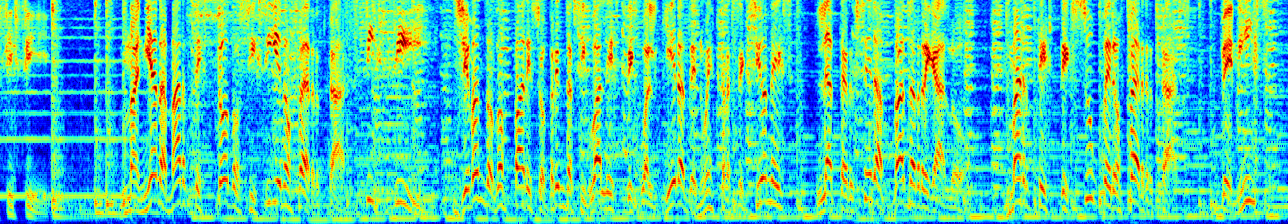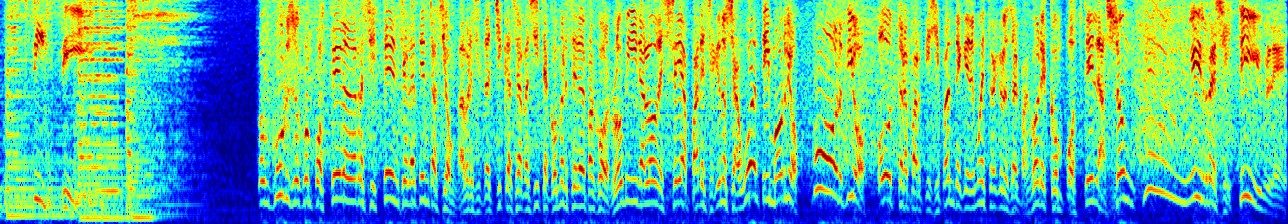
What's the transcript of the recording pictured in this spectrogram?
Venía Sisi. Mañana martes todo Sisi en oferta. Sisi. Llevando dos pares o prendas iguales de cualquiera de nuestras secciones, la tercera va de regalo. Martes de super ofertas. ¿Venís? Sisi. Concurso compostera de resistencia a la tentación. A ver si esta chica se resiste a comerse el alfajor. Lo mira, lo desea, parece que no se aguanta y mordió. ¡Mordió! Otra participante que demuestra que los alfajores compostela son mm, irresistibles.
